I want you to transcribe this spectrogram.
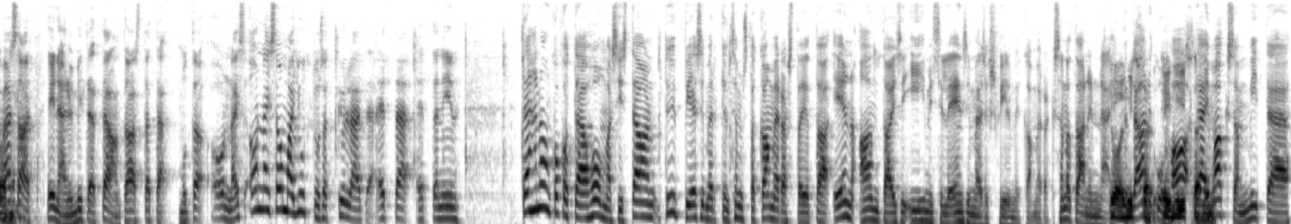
mä saa, ei nähnyt mitään, tämä on taas tätä, mutta on näissä, on näissä oma juttunsa kyllä, että, että, että niin, Tämähän on koko tämä homma, siis tämä on tyyppi esimerkki semmoista kamerasta, jota en antaisi ihmisille ensimmäiseksi filmikameraksi. Sanotaan nyt näin. Joo, tämä, on niin ei, ha- tämä ei maksa mitään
